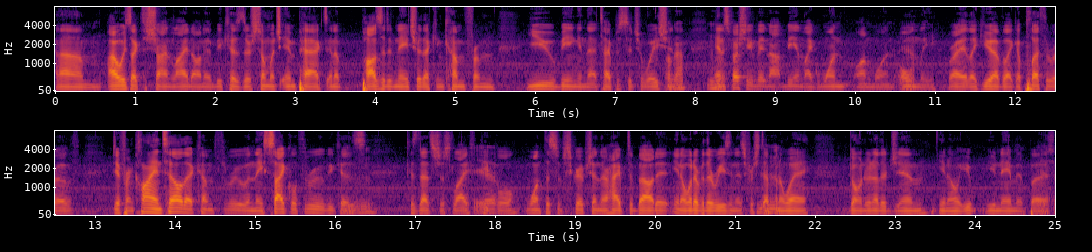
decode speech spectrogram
um, I always like to shine light on it because there's so much impact and a positive nature that can come from you being in that type of situation Okay. Mhm. and especially if it not being like one on one only, right? Like you have like a plethora of different clientele that come through and they cycle through because because that's just life. Yep. People want the subscription, they're hyped about it, you know, whatever their reason is for stepping Mhm. away, going to another gym, you know, you you name it. But Yes,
